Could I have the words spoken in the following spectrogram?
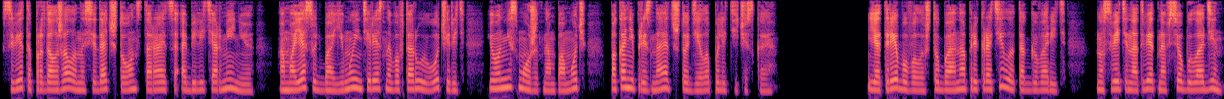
Света продолжала наседать, что он старается обелить Армению, а моя судьба ему интересна во вторую очередь, и он не сможет нам помочь, пока не признает, что дело политическое. Я требовала, чтобы она прекратила так говорить, но Светин ответ на все был один.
